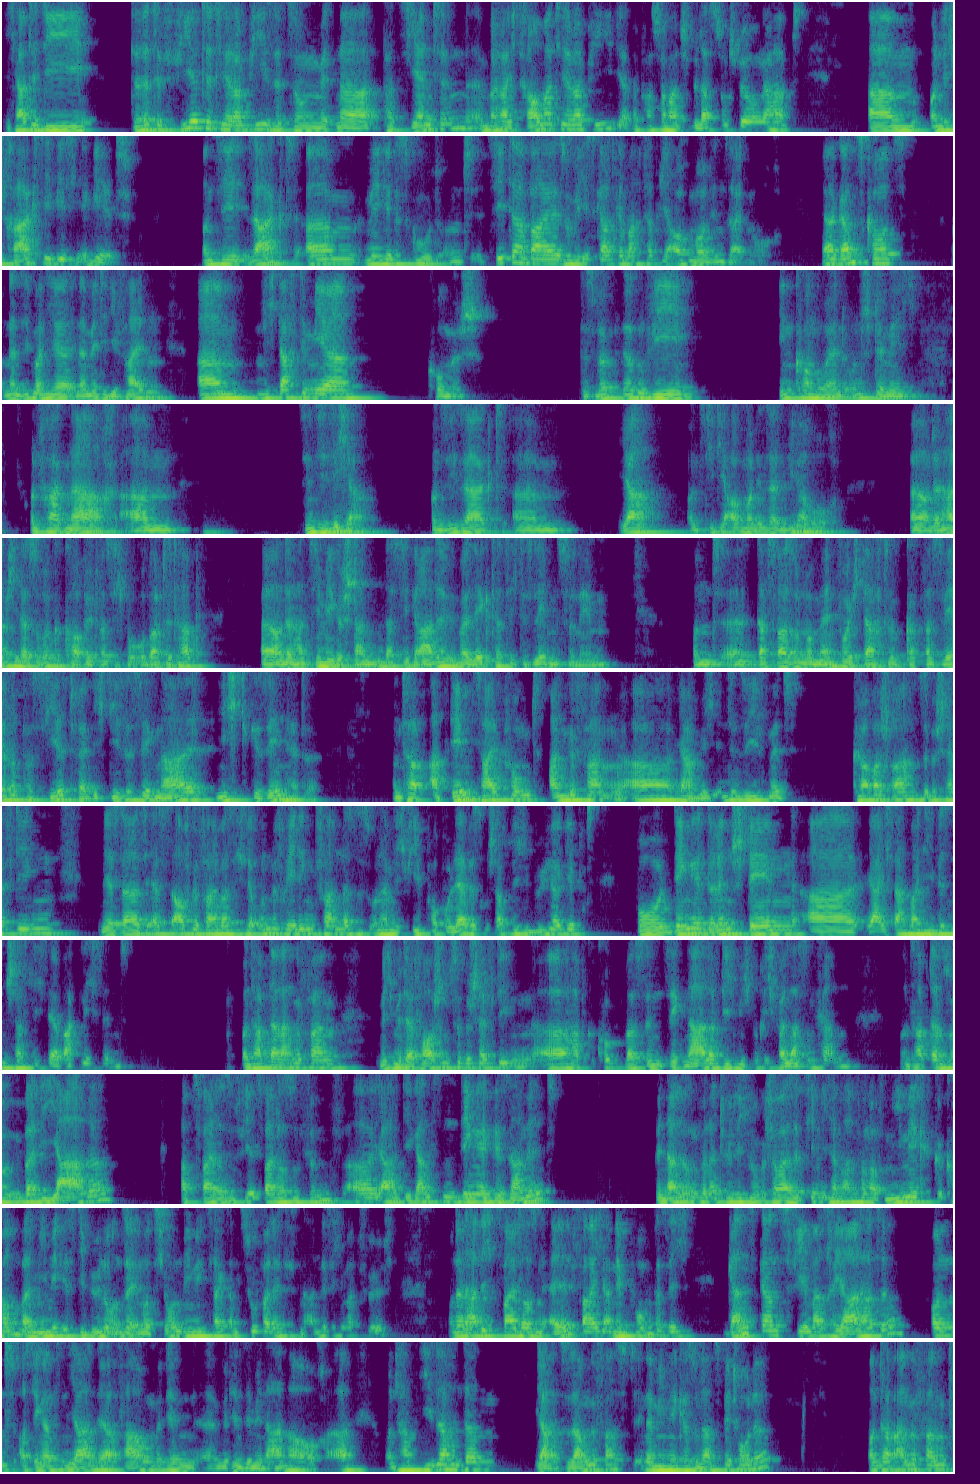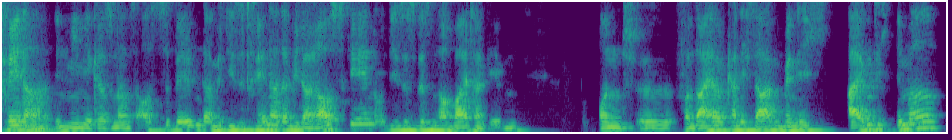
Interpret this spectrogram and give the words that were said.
Ich hatte die dritte, vierte Therapiesitzung mit einer Patientin im Bereich Traumatherapie, die hat eine posttraumatische Belastungsstörung gehabt. Ähm, und ich frage sie, wie es ihr geht. Und sie sagt, ähm, mir geht es gut und zieht dabei, so wie ich es gerade gemacht habe, die Augenbrauen Innenseiten hoch. Ja, ganz kurz. Und dann sieht man hier in der Mitte die Falten. Ähm, und ich dachte mir, komisch. Das wirkt irgendwie inkongruent, unstimmig. Und frag nach. Ähm, sind Sie sicher? Und sie sagt, ähm, ja, und zieht die Augen und Innenseiten wieder hoch. Äh, und dann habe ich ihr das zurückgekoppelt, was ich beobachtet habe. Äh, und dann hat sie mir gestanden, dass sie gerade überlegt hat, sich das Leben zu nehmen. Und äh, das war so ein Moment, wo ich dachte, oh Gott, was wäre passiert, wenn ich dieses Signal nicht gesehen hätte? Und habe ab dem Zeitpunkt angefangen, äh, ja, mich intensiv mit Körpersprache zu beschäftigen, mir ist dann als erstes aufgefallen, was ich sehr unbefriedigend fand, dass es unheimlich viel populärwissenschaftliche Bücher gibt, wo Dinge drinstehen, äh, ja, ich sag mal, die wissenschaftlich sehr wackelig sind. Und habe dann angefangen, mich mit der Forschung zu beschäftigen, äh, habe geguckt, was sind Signale, auf die ich mich wirklich verlassen kann. Und habe dann so über die Jahre, ab 2004, 2005, äh, ja, die ganzen Dinge gesammelt bin dann irgendwann natürlich logischerweise ziemlich am Anfang auf Mimik gekommen, weil Mimik ist die Bühne unserer Emotionen. Mimik zeigt am zuverlässigsten an, wie sich jemand fühlt. Und dann hatte ich 2011, war ich an dem Punkt, dass ich ganz, ganz viel Material hatte und aus den ganzen Jahren der Erfahrung mit den, äh, mit den Seminaren auch äh, und habe die Sachen dann ja, zusammengefasst in der Mimikresonanzmethode und habe angefangen, Trainer in Mimikresonanz auszubilden, damit diese Trainer dann wieder rausgehen und dieses Wissen auch weitergeben. Und äh, von daher kann ich sagen, bin ich eigentlich immer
